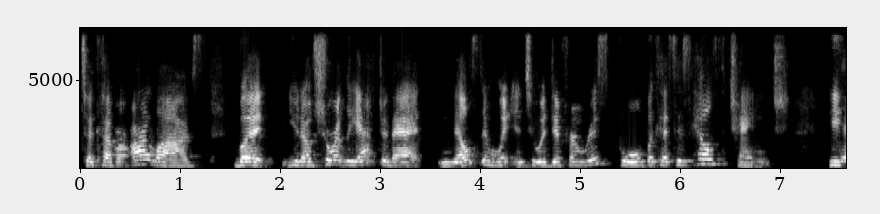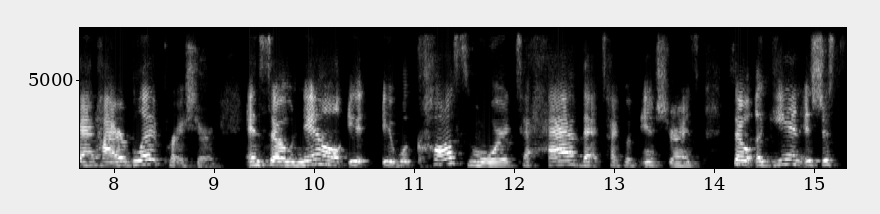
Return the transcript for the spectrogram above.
to cover our lives. But, you know, shortly after that, Nelson went into a different risk pool because his health changed. He had higher blood pressure. And so now it, it would cost more to have that type of insurance. So again, it's just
